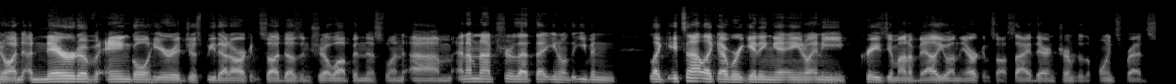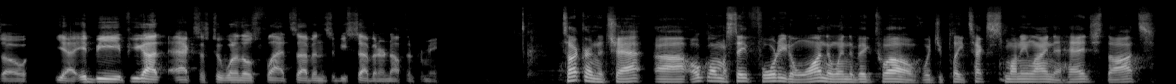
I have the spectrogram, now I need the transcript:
know, a, a, narrative angle here, it'd just be that Arkansas doesn't show up in this one. Um, and I'm not sure that that you know even like it's not like we're getting a, you know any crazy amount of value on the Arkansas side there in terms of the point spread. So yeah, it'd be if you got access to one of those flat sevens, it'd be seven or nothing for me. Tucker in the chat, uh, Oklahoma State 40 to 1 to win the Big 12. Would you play Texas money line to hedge? Thoughts?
